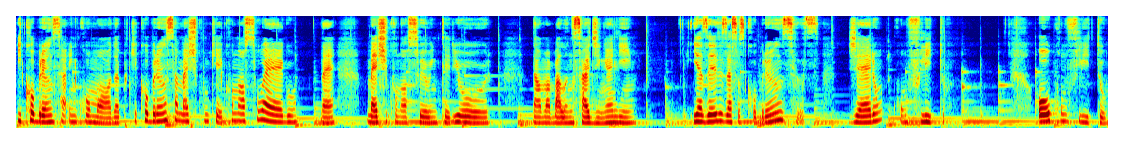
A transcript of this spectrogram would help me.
E cobrança incomoda, porque cobrança mexe com o quê? Com o nosso ego, né? Mexe com o nosso eu interior, dá uma balançadinha ali. E às vezes essas cobranças geram conflito. Ou conflito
